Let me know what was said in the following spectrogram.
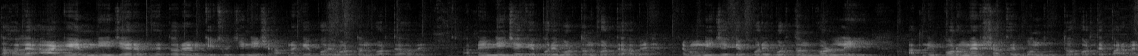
তাহলে আগে নিজের ভেতরের কিছু জিনিস আপনাকে পরিবর্তন করতে হবে। আপনি নিজেকে পরিবর্তন করতে হবে এবং নিজেকে পরিবর্তন করলেই আপনি পরমের সাথে বন্ধুত্ব করতে পারবেন।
